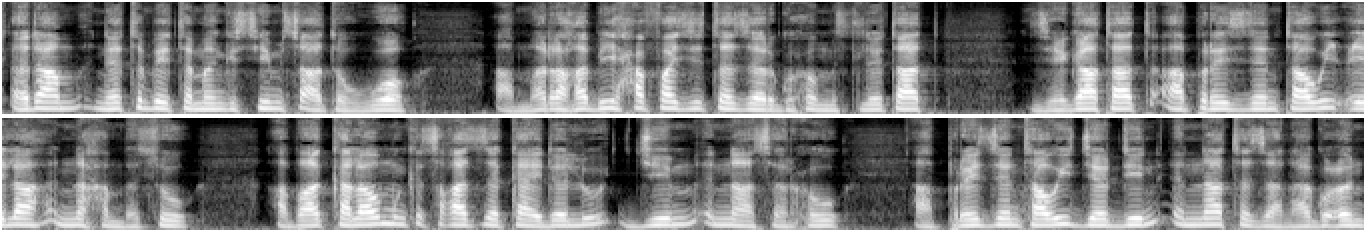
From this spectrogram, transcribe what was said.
ቀዳም ነቲ ቤተ መንግስቲ ምስ ኣተውዎ ኣብ መራኸቢ ሓፋሽ ዝተዘርግሑ ምስልታት ዜጋታት ኣብ ፕሬዚደንታዊ ዒላ እናሓመሱ ኣብ ኣካላዊ ምንቅስቓስ ዘካይደሉ ጂም እናሰርሑ፣ ኣብ ፕሬዚደንታዊ ጀርዲን እናተዘናግዑን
